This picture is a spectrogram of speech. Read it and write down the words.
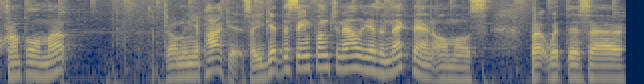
crumple them up, throw them in your pocket. So you get the same functionality as a neckband almost, but with this uh,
